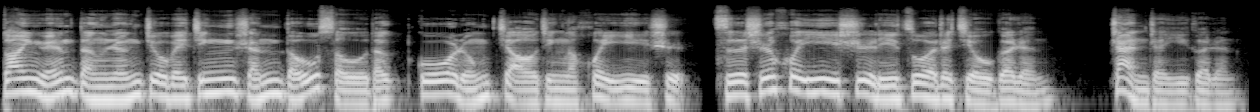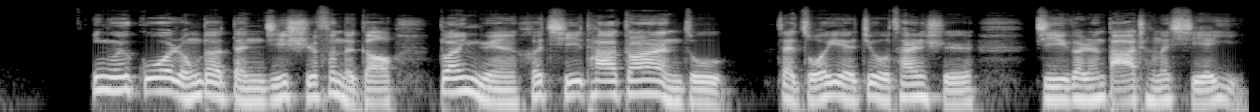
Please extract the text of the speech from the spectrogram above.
端元等人就被精神抖擞的郭荣叫进了会议室。此时，会议室里坐着九个人，站着一个人。因为郭荣的等级十分的高，端远和其他专案组在昨夜就餐时，几个人达成了协议，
